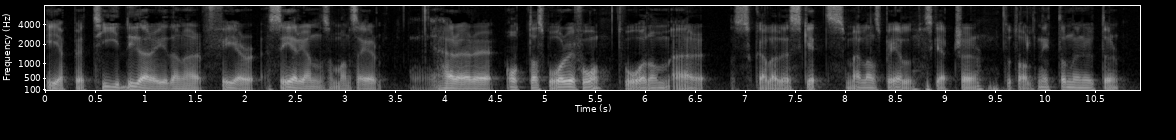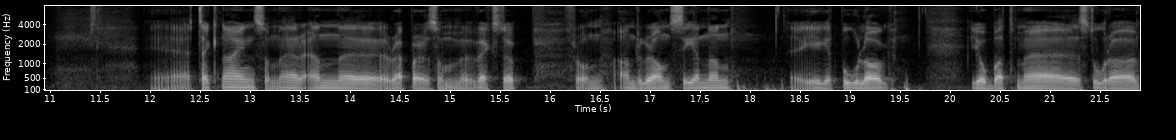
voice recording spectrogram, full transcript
EP tidigare i den här Fear-serien som man säger. Här är det åtta spår vi får. Två av dem är så kallade skits, mellanspel, sketcher, totalt 19 minuter. Eh, Tech 9 som är en eh, rappare som växte upp från underground-scenen eh, eget bolag, jobbat med stora,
